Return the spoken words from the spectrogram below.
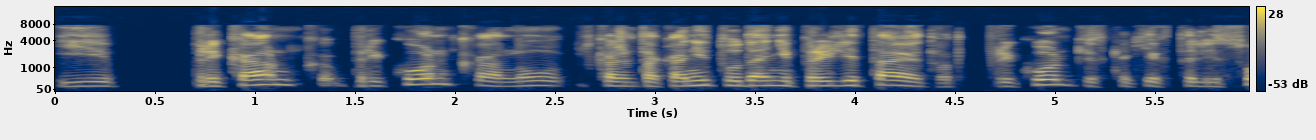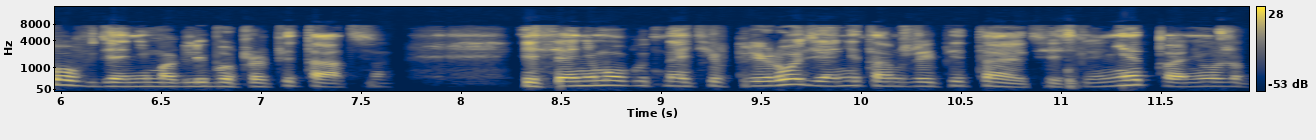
И прикормка, прикормка, ну, скажем так, они туда не прилетают, вот прикормки с каких-то лесов, где они могли бы пропитаться. Если они могут найти в природе, они там же и питаются. Если нет, то они уже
